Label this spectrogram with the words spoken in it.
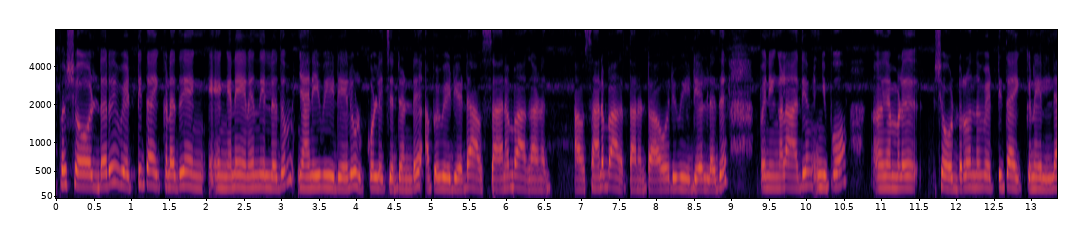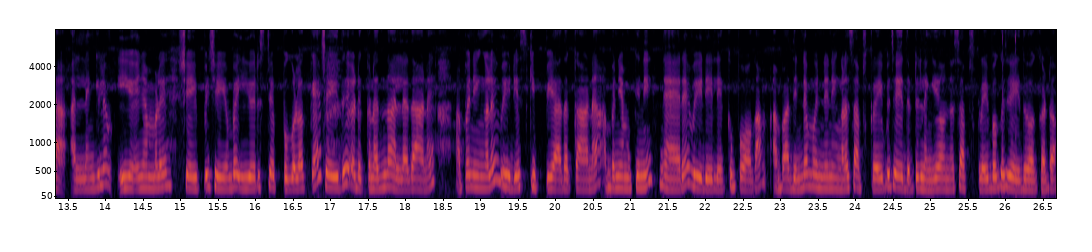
അപ്പോൾ ഷോൾഡർ വെട്ടി തയ്ക്കണത് എങ്ങനെയാണ് എന്നുള്ളതും ഞാൻ ഈ വീഡിയോയിൽ ഉൾക്കൊള്ളിച്ചിട്ടുണ്ട്. അപ്പോൾ വീഡിയോയുടെ അവസാന ഭാഗമാണ് അവസാന ഭാഗത്താണ് കേട്ടോ ആ ഒരു വീഡിയോ ഉള്ളത്. അപ്പോൾ നിങ്ങൾ ആദ്യം ഇനിയിപ്പോൾ നമ്മൾ ഷോൾഡറൊന്നും വെട്ടി തയ്ക്കണില്ല. അല്ലെങ്കിലും ഈ നമ്മൾ ഷേപ്പ് ചെയ്യുമ്പോൾ ഈ ഒരു സ്റ്റെപ്പുകളൊക്കെ ചെയ്ത് എടുക്കുന്നത് നല്ലതാണ്. അപ്പോൾ നിങ്ങൾ വീഡിയോ സ്കിപ്പ് ചെയ്യാതെ കാണുക. അപ്പോൾ നമുക്കിനി നേരെ വീഡിയോയിലേക്ക് പോകാം. അപ്പോൾ അതിന്റെ മുന്നേ നിങ്ങൾ സബ്സ്ക്രൈബ് ചെയ്തിട്ടില്ലെങ്കിൽ ഒന്ന് സബ്സ്ക്രൈബൊക്കെ ചെയ്ത് വെക്കട്ടോ.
